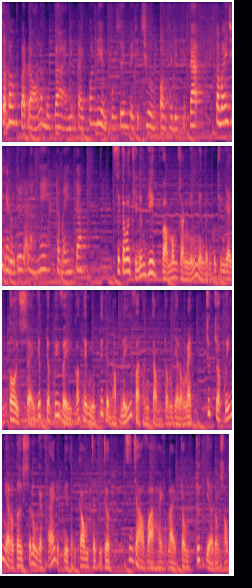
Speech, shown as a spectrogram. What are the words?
Dạ vâng, và đó là một vài những cái quan điểm của Duyên về thị trường ở thời điểm hiện tại. Cảm ơn anh chị nhà đầu tư đã lắng nghe, cảm ơn anh Tâm. Xin cảm ơn chị Lương Duyên và mong rằng những nhận định của chuyên gia chúng tôi sẽ giúp cho quý vị có thêm những quyết định hợp lý và thận trọng trong giai đoạn này. Chúc cho quý nhà đầu tư sẽ luôn gặt hái được nhiều thành công trên thị trường. Xin chào và hẹn gặp lại trong trước giờ đón sóng.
